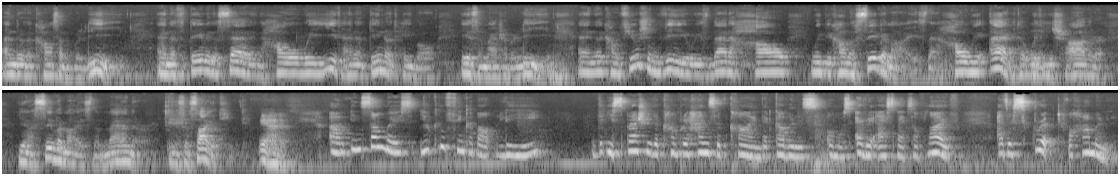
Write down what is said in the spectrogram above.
under the concept of li. And as david said how we eat at a dinner table is a matter of li. And the Confucian view is that how we become civilized, how we act with mm. each other in a civilized manner in society. Yeah, um, in some ways, you can think about li, the, especially the comprehensive kind that governs almost every aspect of life, as a script for harmony.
